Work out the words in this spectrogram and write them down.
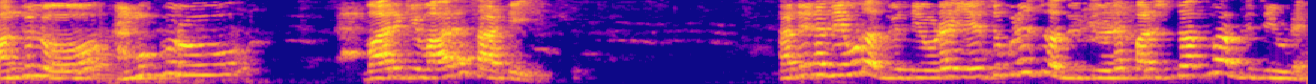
అందులో ముగ్గురు వారికి వారే సాటి. తండ్రిన దేవుడు అద్వితీయుడే యేసుక్రీస్తు అద్వితీయుడే పరిశుద్ధాత్మ అద్వితీయుడే.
